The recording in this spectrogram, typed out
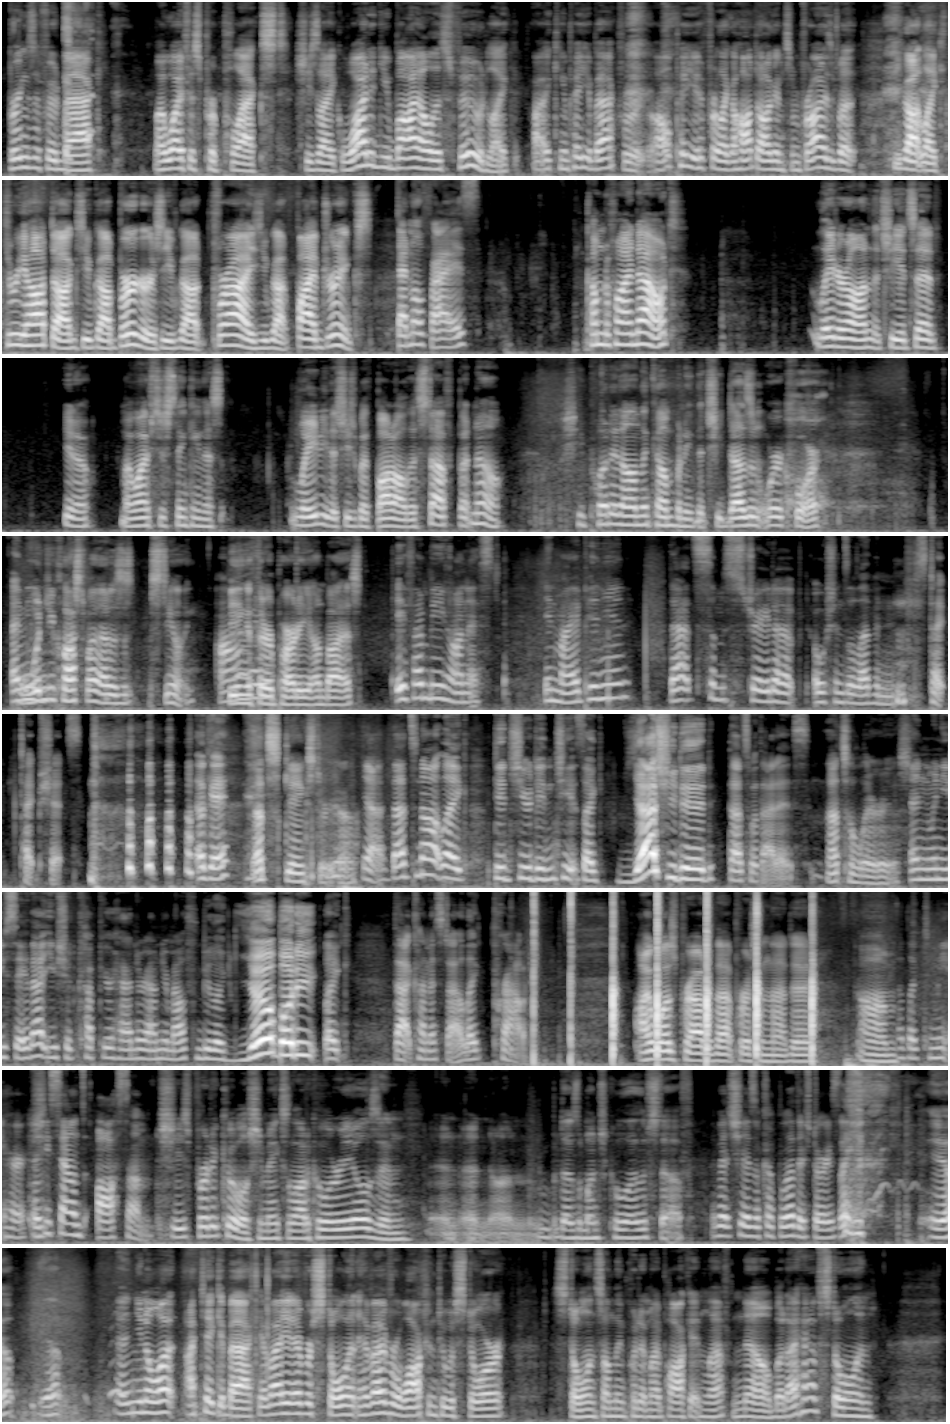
Brings the food back. My wife is perplexed. She's like, "Why did you buy all this food? Like, I can pay you back for I'll pay you for like a hot dog and some fries, but you got like three hot dogs, you've got burgers, you've got fries, you've got five drinks." Dental fries. Come to find out later on that she had said, you know, my wife's just thinking this lady that she's with bought all this stuff, but no. She put it on the company that she doesn't work for. I mean, Would you classify that as stealing? Being a third party unbiased? If I'm being honest, in my opinion, that's some straight up Ocean's Eleven type type shits. okay. That's gangster, yeah. Yeah, that's not like did she or didn't she? It's like yeah, she did. That's what that is. That's hilarious. And when you say that, you should cup your hand around your mouth and be like, "Yeah, buddy," like that kind of style, like proud. I was proud of that person that day. Um, I'd like to meet her. She sounds awesome. she's pretty cool. She makes a lot of cool reels and and, and um, does a bunch of cool other stuff. I bet she has a couple other stories like that. Yep, yep. And you know what? I take it back. Have I ever stolen? Have I ever walked into a store, stolen something, put it in my pocket, and left? No, but I have stolen.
